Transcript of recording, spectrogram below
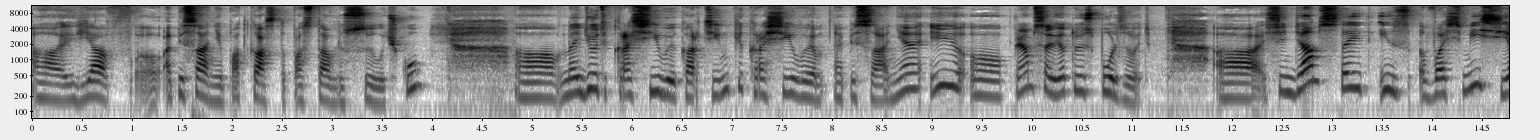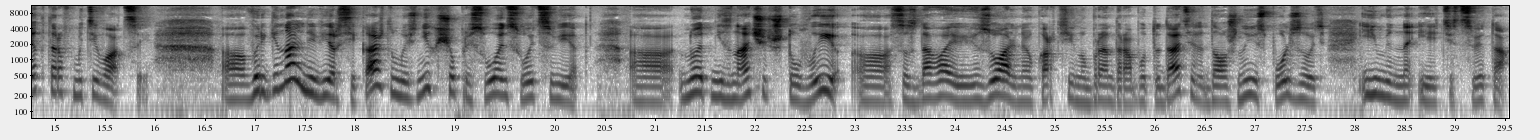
А, я в э, описании подкаста поставлю ссылочку. А, найдете красивые картинки, красивые описания и э, прям советую использовать. Синдиам состоит из восьми секторов мотивации. А, в оригинальной версии каждому из них еще присвоен свой цвет. А, но это не значит, что вы, а, создавая визуальную картину бренда работодателя, должны использовать именно эти цвета.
